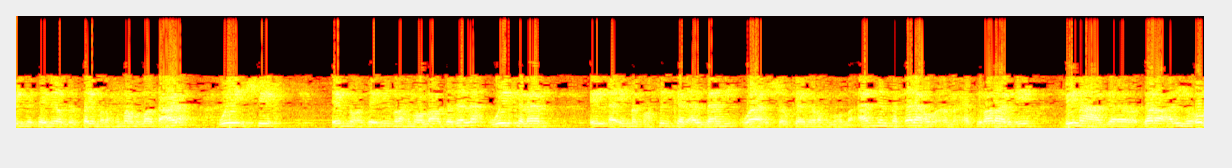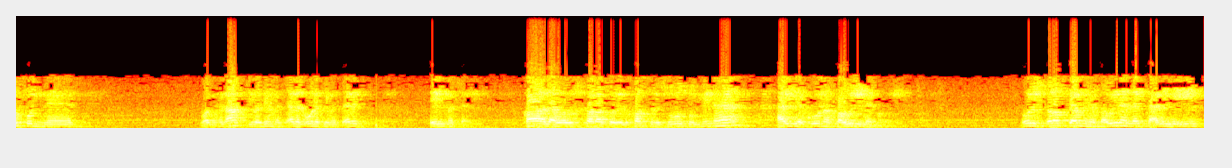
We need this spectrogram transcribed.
ابن تيمية وابن القيم رحمه الله تعالى والشيخ ابن عثيمين رحمه الله عز وجل وكلام الأئمة المعصين كالألباني والشوكاني رحمه الله. أن المسألة اعتبارها بالايه بما جرى عليه عرف الناس. واضح الأمر يبقى دي المسألة الأولى في مسألة المسألة. قال ويشترط للفصل شروط منها أن يكون طويلا. والاشتراط كونه طويلا ليس عليه إيه؟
